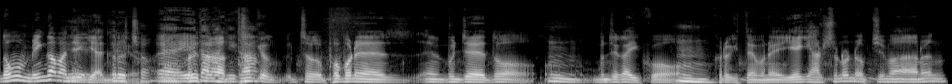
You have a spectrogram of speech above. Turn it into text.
너무 민감한 예, 얘기 아니에요. 그렇죠. 예, 어, 그러다가 타격 저 법원의 문제도 음. 문제가 있고 음. 그렇기 때문에 얘기할 수는 없지만은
